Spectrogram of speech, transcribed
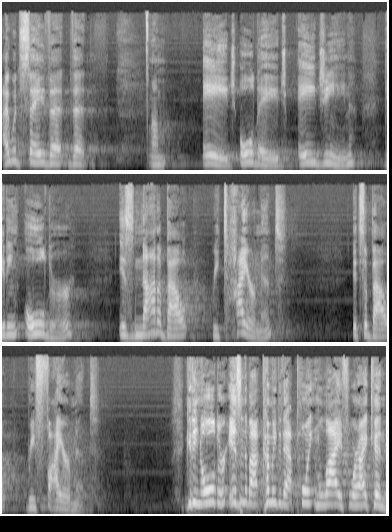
I, would say that, that um, age, old age, aging, getting older, is not about retirement, it's about refirement. Getting older isn't about coming to that point in life where I can,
